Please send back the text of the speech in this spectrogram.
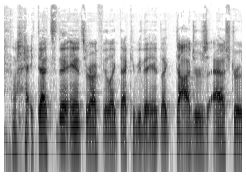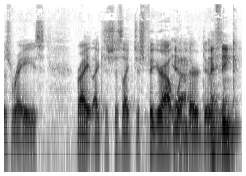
like that's the answer. I feel like that could be the like Dodgers, Astros, Rays, right? Like it's just like just figure out yeah. what they're doing. I think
